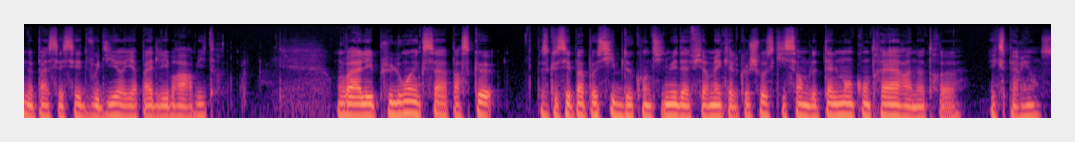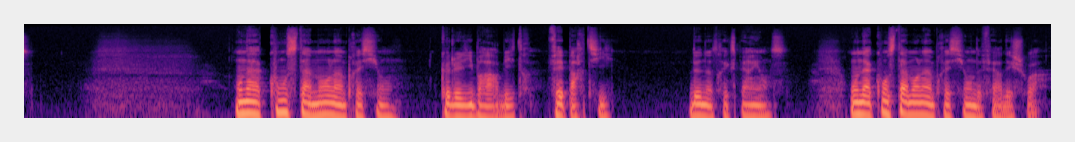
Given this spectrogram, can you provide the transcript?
ne pas cesser de vous dire il n'y a pas de libre arbitre. On va aller plus loin que ça parce que parce que c'est pas possible de continuer d'affirmer quelque chose qui semble tellement contraire à notre euh, expérience. On a constamment l'impression que le libre arbitre fait partie de notre expérience. On a constamment l'impression de faire des choix.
